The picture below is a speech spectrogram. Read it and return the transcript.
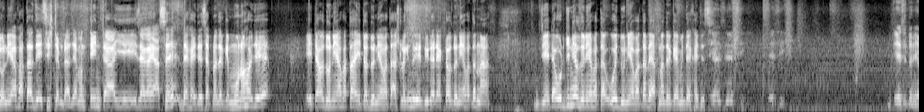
ধনিয়া পাতার যে সিস্টেমটা যেমন তিনটা এই জায়গায় আছে দেখাইতেছে আপনাদেরকে। মনে হয় যে এটাও ধনিয়া পাতা এটাও ধনিয়া পাতা। আসলে কিন্তু এই দুইটার একটাও ধনিয়া পাতা না। যেটা অরিজিনাল ধনিয়া পাতা ওই ধনিয়া পাতাটাই আপনাদেরকে আমি দেখাইতেছি। ধনিয়া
